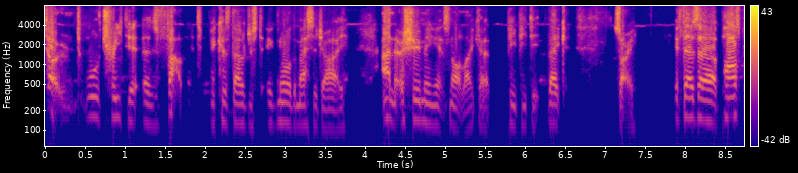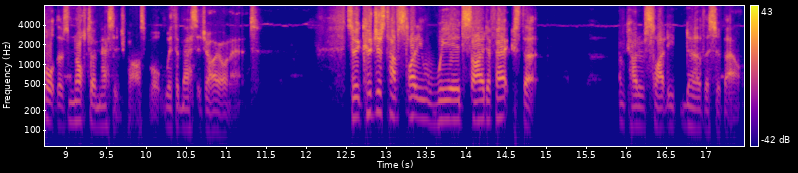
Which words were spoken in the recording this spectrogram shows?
don't will treat it as valid because they'll just ignore the message I and assuming it's not like a PPT, like, sorry, if there's a passport that's not a message passport with a message I on it. So it could just have slightly weird side effects that I'm kind of slightly nervous about.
